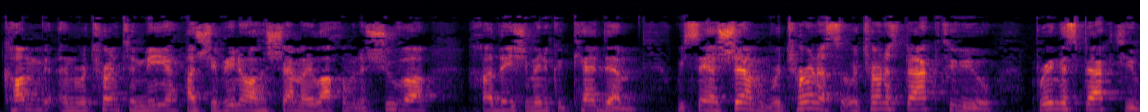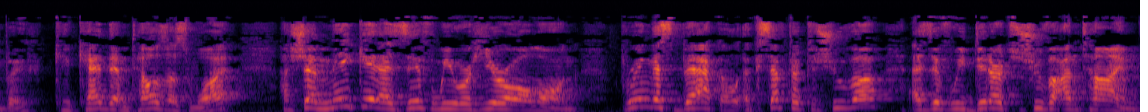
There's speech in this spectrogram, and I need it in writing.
Come and return to me, Hashiveinu Hashem Kedem. We say, Hashem, return us, return us back to you. Bring us back to you. But Kedem tells us what? Hashem, make it as if we were here all along. Bring us back, accept our teshuva as if we did our teshuva on time.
